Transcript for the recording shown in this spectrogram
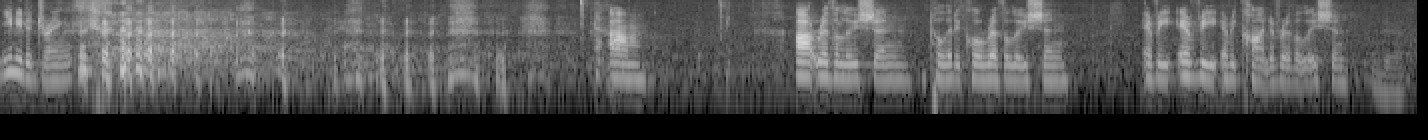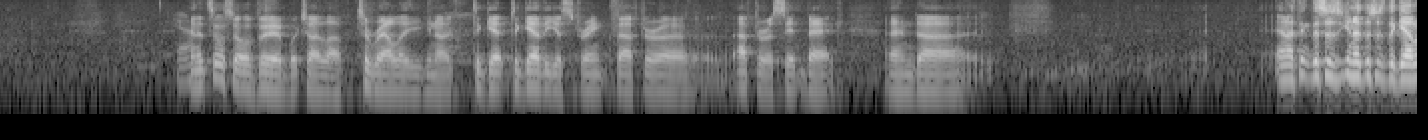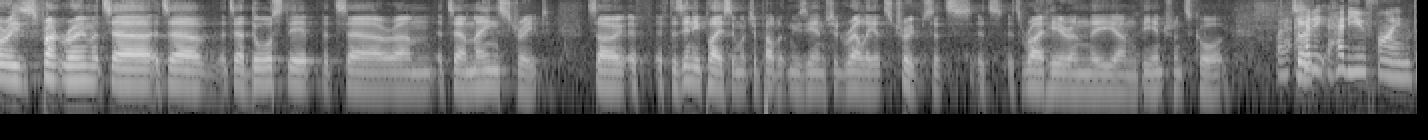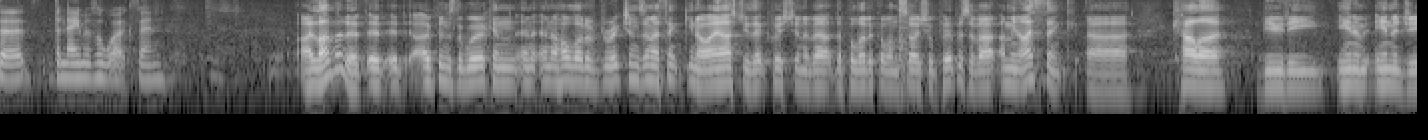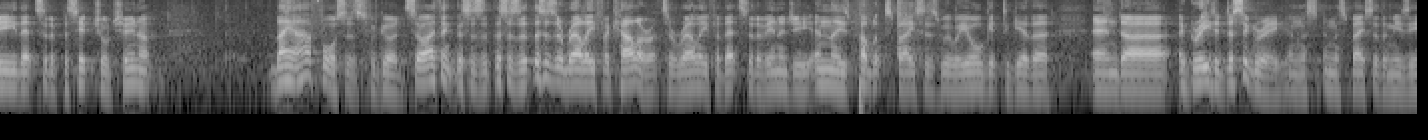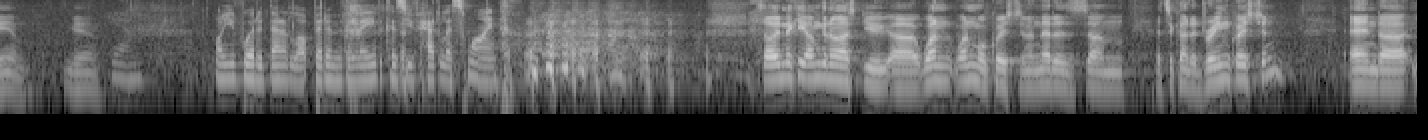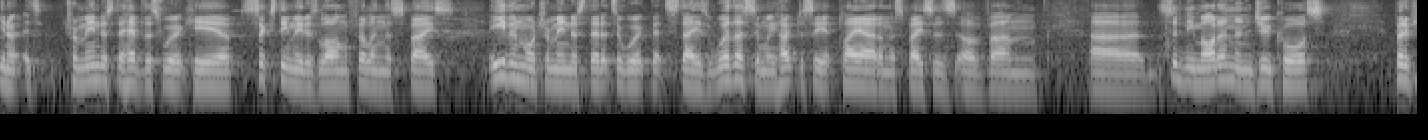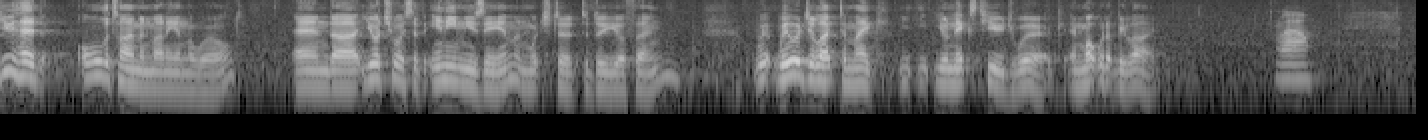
you need a drink. um, art revolution, political revolution, every, every, every kind of revolution. Yeah. Yeah. And it's also a verb which I love to rally, you know, to get to gather your strength after a after a setback, and uh, and I think this is, you know, this is the gallery's front room. It's our, it's our, it's our doorstep. It's our, um, it's our main street. So if, if there's any place in which a public museum should rally its troops, it's, it's, it's right here in the, um, the entrance court. Well, so how, do you, how do you find the, the name of the work then? I love it. It, it, it opens the work in, in, in, a whole lot of directions. And I think, you know, I asked you that question about the political and social purpose of art. I mean, I think uh, colour, beauty, energy, that sort of perceptual tune-up, they are forces for good. So I think this is a, this is a, this is a rally for colour. It's a rally for that sort of energy in these public spaces where we all get together and uh, agree to disagree in this in the space of the museum. Yeah. Yeah. Well, you've worded that a lot better than me because you've had less wine. so, Nike, I'm going to ask you uh, one one more question, and that is, um, it's a kind of dream question. And, uh, you know, it's tremendous to have this work here, 60 metres long, filling the space. Even more tremendous that it's a work that stays with us, and we hope to see it play out in the spaces of um, uh, Sydney Modern in due course. But if you had all the time and money in the world, and uh, your choice of any museum in which to, to do your thing, where, where would you like to make your next huge work, and what would it be like? Wow.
